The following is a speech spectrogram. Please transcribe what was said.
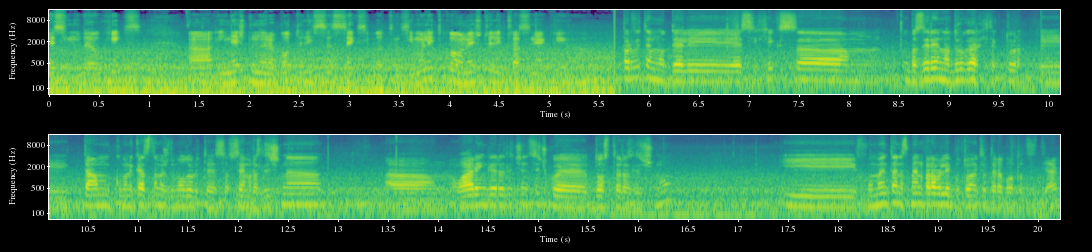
ESI модел Higgs а, и нещо не работели с Sexy Buttons. Има ли такова нещо или това са някакви... Първите модели SEX са базирани на друга архитектура. И там комуникацията между модулите е съвсем различна, а, лайринга е различен, всичко е доста различно. И в момента не сме направили бутоните да работят за тях.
